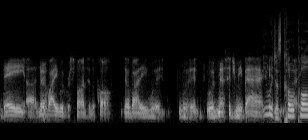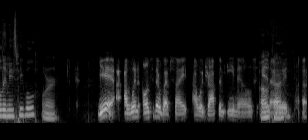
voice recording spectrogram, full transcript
they uh, nobody would respond to the call. Nobody would would would message me back. You were and, just cold like, calling these people, or yeah, I- I went onto their website. I would drop them emails, and I Okay. would, uh,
